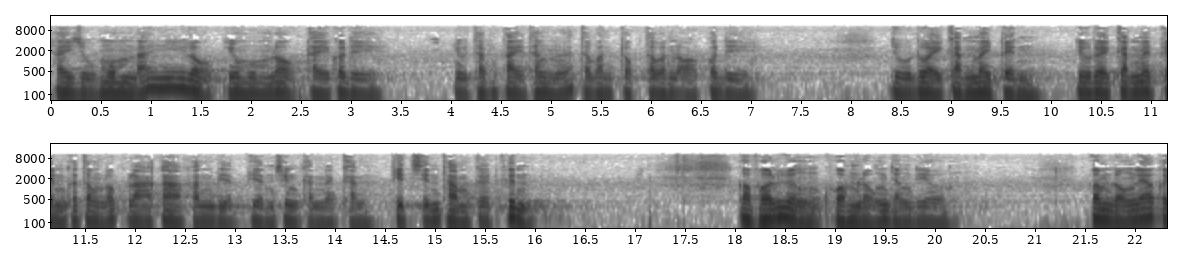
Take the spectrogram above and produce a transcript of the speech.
ใครอยู่มุมไหนโลกอยู่มุมโลกใดก็ดี อยู่ทางใต้ทางเหนือตะวันตกตะวันออกก็ดี อยู่ด้วยกันไม่เป็น อยู่ด้วยกันไม่เป็นก็ต้องลบลาฆ่าฟันเบียดเบียนซึ่งกันและกัน ผิดศีลธรรมเกิดขึ้น ก็เพราะเรื่องความหลงอย่างเดียว ความหลงแล้วก็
